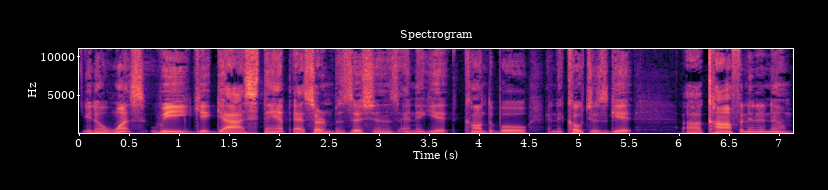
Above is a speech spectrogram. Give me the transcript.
you know once we get guys stamped at certain positions and they get comfortable, and the coaches get uh, confident in them,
